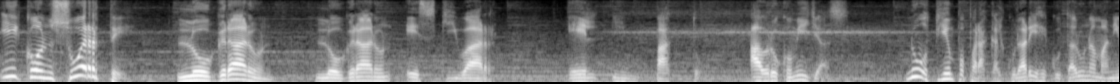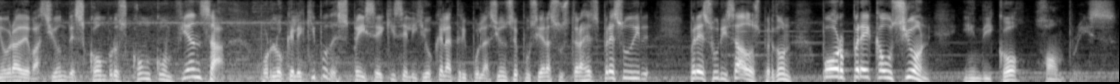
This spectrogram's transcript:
Y con suerte lograron, lograron esquivar el impacto. Abro comillas. No hubo tiempo para calcular y ejecutar una maniobra de evasión de escombros con confianza, por lo que el equipo de SpaceX eligió que la tripulación se pusiera sus trajes presurizados perdón, por precaución, indicó Humphries.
